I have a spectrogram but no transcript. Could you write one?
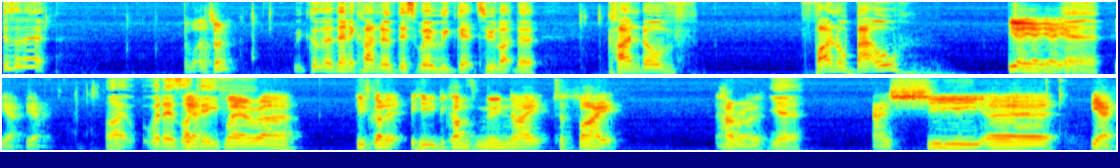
isn't it? What? Sorry. Because then it kind of this way we get to like the kind of final battle, Yeah, yeah, yeah, yeah, Yeah. yeah, yeah. like where there's like yeah, a where uh, he's got it. He becomes Moon Knight to fight Harrow, yeah and she, uh, yeah,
